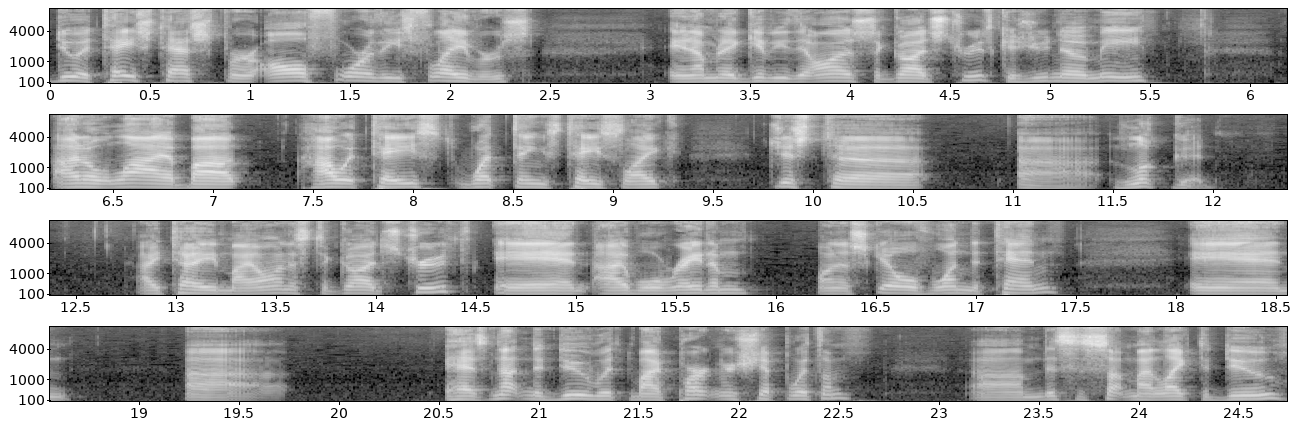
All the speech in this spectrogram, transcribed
do a taste test for all four of these flavors. And I'm going to give you the honest to God's truth because you know me. I don't lie about how it tastes, what things taste like, just to uh, look good. I tell you my honest to God's truth, and I will rate them on a scale of 1 to 10. And uh, it has nothing to do with my partnership with them. Um, this is something I like to do,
